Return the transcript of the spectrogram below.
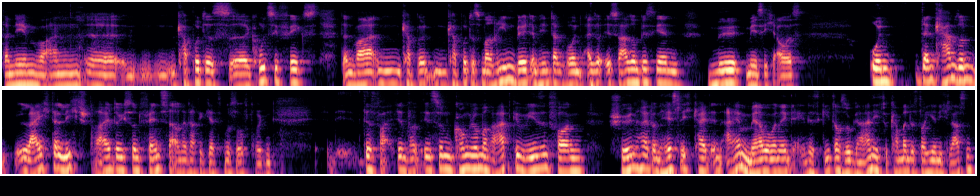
Daneben war ein, äh, ein kaputtes äh, Kruzifix, dann war ein, kaputt, ein kaputtes Marienbild im Hintergrund. Also es sah so ein bisschen müllmäßig aus. Und dann kam so ein leichter Lichtstrahl durch so ein Fenster und dann dachte ich, jetzt muss ich aufdrücken. Das war, ist so ein Konglomerat gewesen von Schönheit und Hässlichkeit in einem mehr, wo man denkt, ey, das geht doch so gar nicht, so kann man das doch hier nicht lassen.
